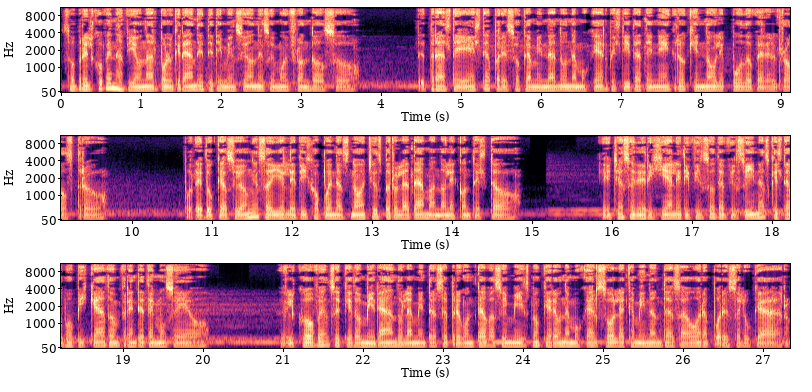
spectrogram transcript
Sobre el joven había un árbol grande de dimensiones y muy frondoso. Detrás de él te apareció caminando una mujer vestida de negro quien no le pudo ver el rostro. Por educación, Isaías le dijo buenas noches, pero la dama no le contestó. Ella se dirigía al edificio de oficinas que estaba ubicado enfrente del museo. El joven se quedó mirándola mientras se preguntaba a sí mismo que era una mujer sola caminando a esa hora por ese lugar.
